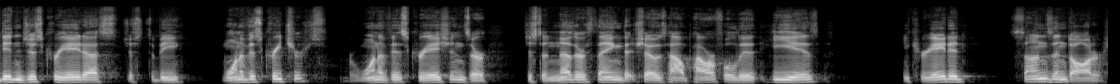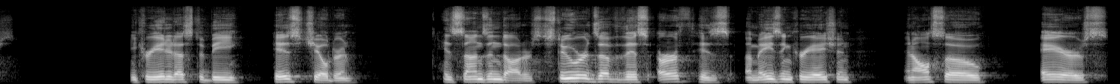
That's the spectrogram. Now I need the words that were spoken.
didn't just create us just to be one of his creatures or one of his creations or just another thing that shows how powerful he is. He created sons and daughters. He created us to be his children, his sons and daughters, stewards of this earth, his amazing creation, and also heirs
